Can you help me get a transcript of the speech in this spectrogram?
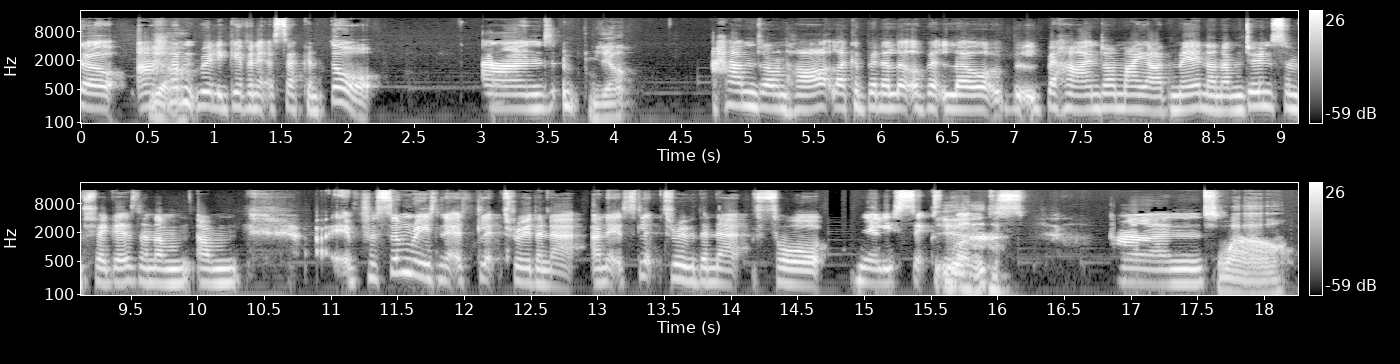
so I Yeah. hadn't really given it a second thought. And Yeah. Hand on heart, like I've been a little bit low behind on my admin, and I'm doing some figures, and I'm, I'm for some reason it slipped through the net, and it slipped through the net for nearly six Yeah. months, and Wow.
